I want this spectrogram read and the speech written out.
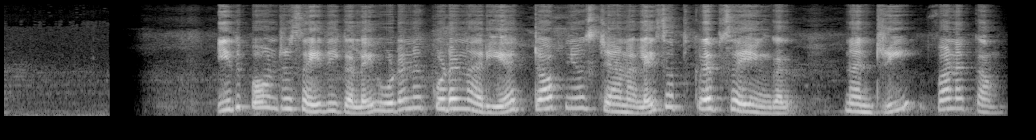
இது போன்ற செய்திகளை உடனுக்குடன் அறிய டாப் நியூஸ் சேனலை சப்ஸ்கிரைப் செய்யுங்கள். நன்றி. வணக்கம்.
